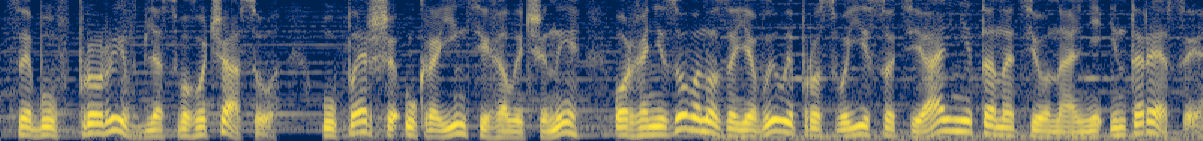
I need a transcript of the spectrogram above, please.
Це був прорив для свого часу. Уперше українці Галичини організовано заявили про свої соціальні та національні інтереси.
